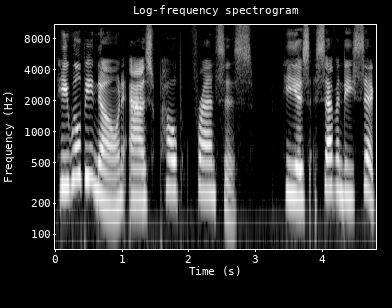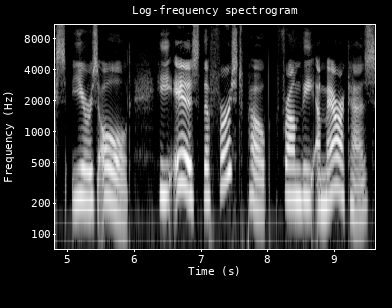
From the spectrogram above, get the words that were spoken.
He will be known as Pope Francis. He is 76 years old. He is the first pope from the Americas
